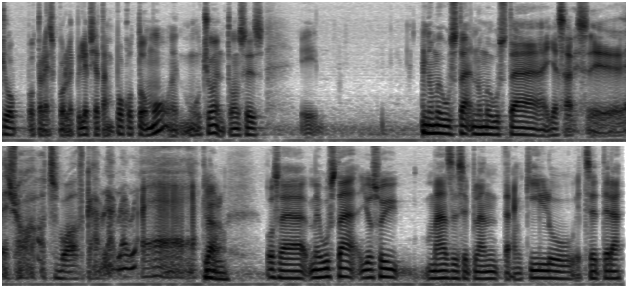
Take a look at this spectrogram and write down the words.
Yo, otra vez, por la epilepsia tampoco tomo mucho, entonces no me gusta, no me gusta, ya sabes, eh, shots, vodka, bla, bla, bla. Claro. O sea, me gusta, yo soy más de ese plan tranquilo, etcétera.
